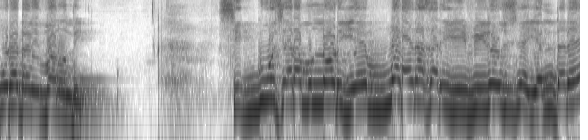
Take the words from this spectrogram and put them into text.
ఊరటని ఇవ్వనుంది సిగ్గు శరం ఉన్నోడు ఎవడైనా సరే ఈ వీడియో చూసిన వెంటనే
